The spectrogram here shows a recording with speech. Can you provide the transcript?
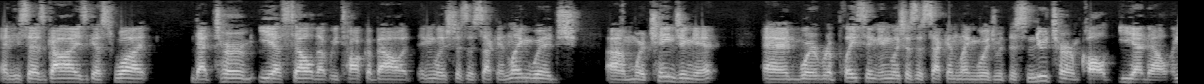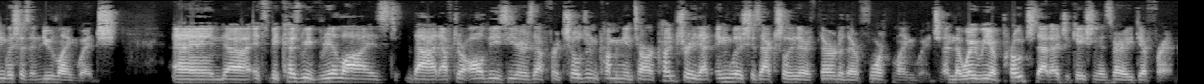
And he says, guys, guess what? That term ESL that we talk about, English as a second language, um, we're changing it and we're replacing English as a second language with this new term called ENL, English as a new language. And uh, it's because we've realized that after all these years, that for children coming into our country, that English is actually their third or their fourth language. And the way we approach that education is very different.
